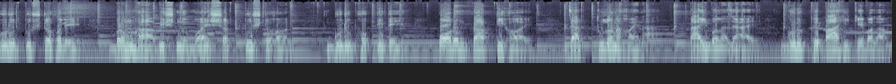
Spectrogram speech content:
গুরু তুষ্ট হলে ব্রহ্মা, বিষ্ণু, মহেশ্বর তুষ্ট হন। গুরু ভক্তিতে পরম প্রাপ্তি হয়, যার তুলনা হয় না। তাই বলা যায়, গুরু কৃপাহি কেবলম।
